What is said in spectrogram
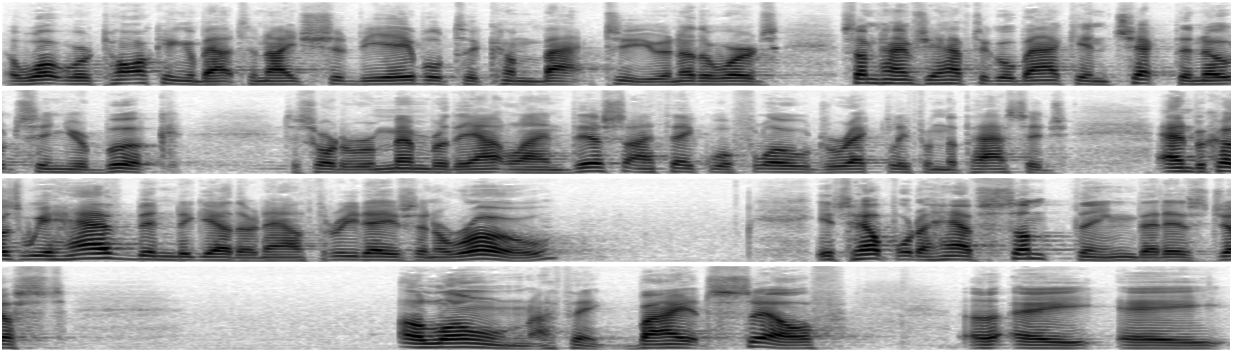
what we're talking about tonight should be able to come back to you. In other words, sometimes you have to go back and check the notes in your book to sort of remember the outline. This, I think, will flow directly from the passage. And because we have been together now three days in a row, it's helpful to have something that is just alone, I think, by itself, uh, a, a,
